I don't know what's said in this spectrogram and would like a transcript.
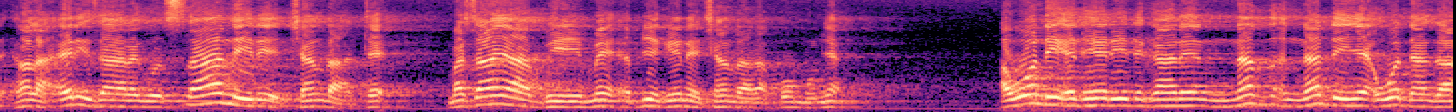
တဲ့ဟုတ်လားအဲ့ဒီစားရကိုစားနေတဲ့ချမ်းသာတဲ့မစားရပေမဲ့အပြစ်ကင်းတဲ့ချမ်းသာကပုံပုံမြတ်အဝတ်ဒီအထေရီတခါတည်းနတ်နတ်တွေရဲ့အဝတ်တန်စာ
